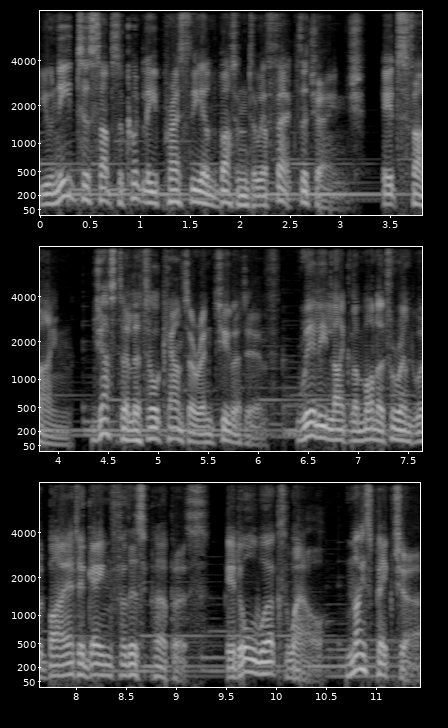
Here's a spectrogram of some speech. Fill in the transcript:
you need to subsequently press the end button to effect the change. It's fine. Just a little counterintuitive. Really like the monitor and would buy it again for this purpose. It all works well. Nice picture.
